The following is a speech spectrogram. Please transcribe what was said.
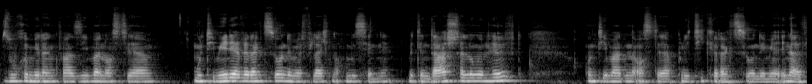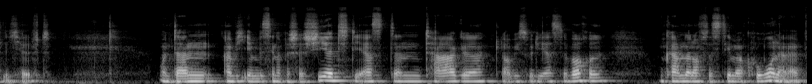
suche mir dann quasi jemanden aus der Multimedia-Redaktion, der mir vielleicht noch ein bisschen mit den Darstellungen hilft und jemanden aus der Politikredaktion, der mir inhaltlich hilft. Und dann habe ich eben ein bisschen recherchiert, die ersten Tage, glaube ich, so die erste Woche, und kam dann auf das Thema Corona-App.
